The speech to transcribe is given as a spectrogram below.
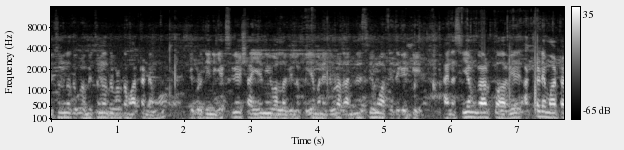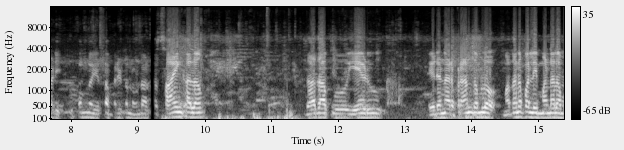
మిత్రులతో కూడా మిత్రులతో కూడా మాట్లాడాము. ఇప్పుడు దీనికి ఎక్స్గ్రేషా ఏమి వాళ్ళ వీళ్ళకి ఏమనేది కూడా దాని మీద సీఎం ఆఫీస్ దగ్గరికి ఆయన సీఎం గారితో అవి అక్కడే మాట్లాడి కుటుంబంలో ఎట్లా పర్యటన ఉండాలి. సాయంకాలం దాదాపు ఏడు ఏడున్నర ప్రాంతంలో మదనపల్లి మండలం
